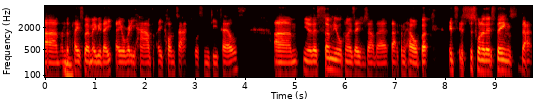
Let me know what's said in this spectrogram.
um, and mm. the place where maybe they they already have a contact or some details. Um, you know, there's so many organisations out there that can help, but it's it's just one of those things that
